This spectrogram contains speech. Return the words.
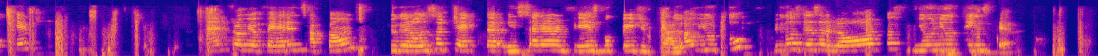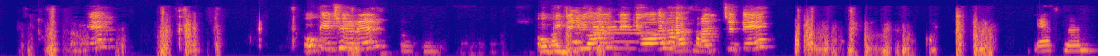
Okay? And from your parents' account, you can also check the Instagram and Facebook page if they allow you to, because there's a lot of new, new things there. Okay? Okay, children? Okay, did you all did you all have fun today? Yes, ma'am.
